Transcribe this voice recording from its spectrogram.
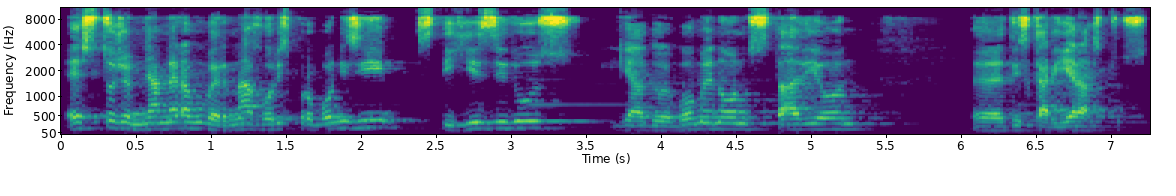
Έστω και μια μέρα που περνά χωρίς προπόνηση, στοιχίζει τους για το επόμενο στάδιο ε, της καριέρας τους.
